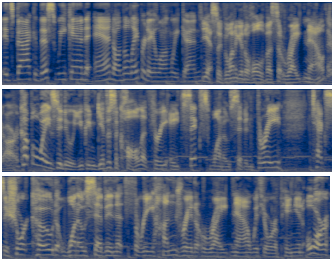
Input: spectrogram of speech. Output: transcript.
It's back this weekend and on the Labor Day long weekend. Yeah, so if you want to get a hold of us right now, there are a couple of ways to do it. You can give us a call at 386 1073, text the short code 107 300 right now with your opinion, or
